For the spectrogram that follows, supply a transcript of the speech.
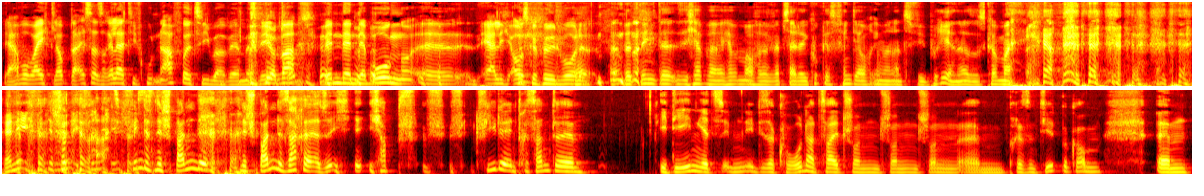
ja, wobei ich glaube, da ist das relativ gut nachvollziehbar, wer mit wem ja, war, wenn denn der Bogen äh, ehrlich ausgefüllt wurde. das Ding, das, ich habe ich hab mal auf der Webseite geguckt, das fängt ja auch irgendwann an zu vibrieren. Also das kann man. ja, nee, ich finde schon, ich finde find das eine spannende, eine spannende Sache. Also ich, ich habe viele interessante Ideen jetzt in, in dieser Corona-Zeit schon schon schon ähm, präsentiert bekommen. Ähm,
